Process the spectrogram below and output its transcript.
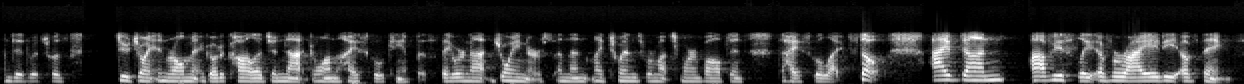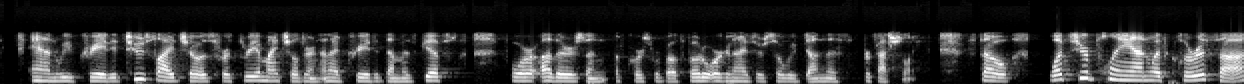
son did, which was do joint enrollment and go to college and not go on the high school campus. They were not joiners. And then my twins were much more involved in the high school life. So I've done obviously a variety of things. And we've created two slideshows for three of my children, and I've created them as gifts for others. And of course, we're both photo organizers, so we've done this professionally. So, what's your plan with Clarissa,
